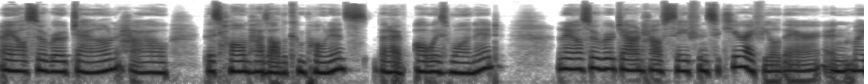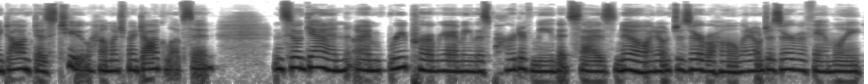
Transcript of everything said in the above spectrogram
I also wrote down how this home has all the components that I've always wanted. And I also wrote down how safe and secure I feel there. And my dog does too, how much my dog loves it. And so again, I'm reprogramming this part of me that says, no, I don't deserve a home. I don't deserve a family.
